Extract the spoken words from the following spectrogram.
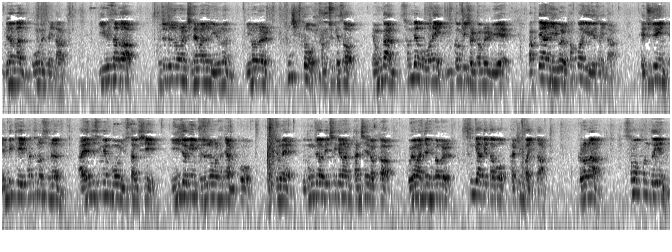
우량한 보험회사이다. 이 회사가 구조조정을 진행하는 이유는 인원을 30% 감축해서 연간 300억 원의 인건비 절감을 위해 막대한 이익을 확보하기 위해서이다. 대주주인 MBK 파트너스는 ING 생명보험 인수 당 시 인위적인 구조조정을 하지 않고 기존에 노동조합이 체결한 단체 협약과 고용안전협약을 승계하겠다고 밝힌 바 있다. 그러나 사모펀드인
